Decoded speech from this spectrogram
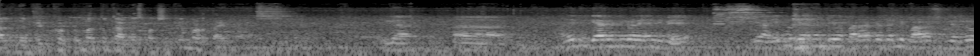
ಅಲ್ಲಿಂದ ಬಿಟ್ಕೊಟ್ಟು ಮತ್ತು ಕಾಂಗ್ರೆಸ್ ಪಕ್ಷಕ್ಕೆ ಬರ್ತಾ ಇದ್ದಾರೆ. ಈಗ ಐದು ಗ್ಯಾರಂಟಿಗಳು ಏನಿವೆ? ಈ ಐದು ಗ್ಯಾರಂಟಿಯ ಬರಾಟದಲ್ಲಿ ಭಾಳಷ್ಟು ಜನರು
